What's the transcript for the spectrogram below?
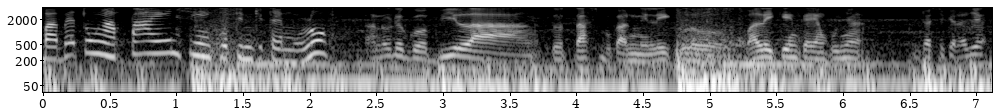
Mbak Be tuh ngapain sih ngikutin kita mulu? Kan udah gue bilang, tuh tas bukan milik lo. Balikin ke yang punya. Udah sikit aja.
